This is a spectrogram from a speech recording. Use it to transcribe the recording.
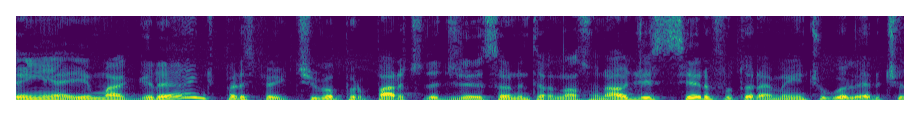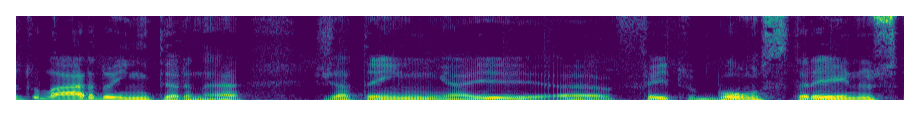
Tem aí uma grande perspectiva por parte da direção internacional de ser futuramente o goleiro titular do Inter, né? Já tem aí ah, feito bons treinos,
